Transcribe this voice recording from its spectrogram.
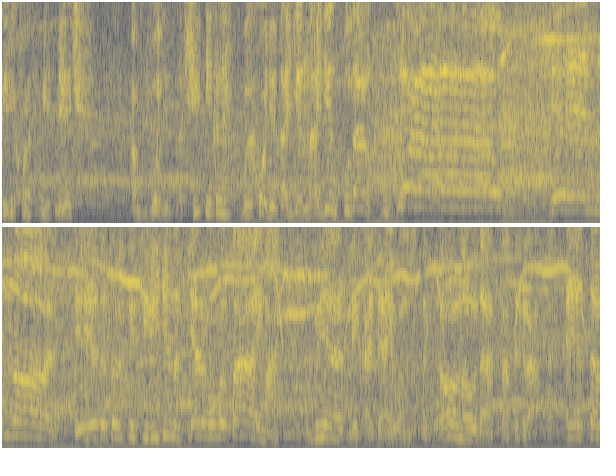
перехватывает мяч, обводит защитника, выходит один на один, удар, гол! 7-0! И это только середина первого тайма. Вряд ли хозяевам стадиона удастся отыграться. Это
